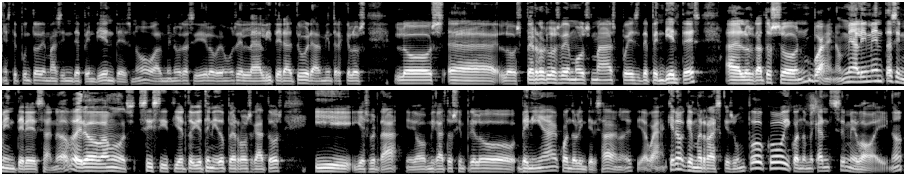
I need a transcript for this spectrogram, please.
este punto de más independientes, ¿no? O al menos así lo vemos en la literatura, mientras que los, los, eh, los perros los vemos más, pues, dependientes, eh, los gatos son, bueno, me alimentas y me interesa, ¿no? Pero vamos, sí, sí, cierto, yo he tenido perros, gatos y, es verdad, yo, mi gato siempre lo venía cuando le interesaba, ¿no? Decía, bueno, quiero que me rasques un poco y cuando me canse me voy, ¿no?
